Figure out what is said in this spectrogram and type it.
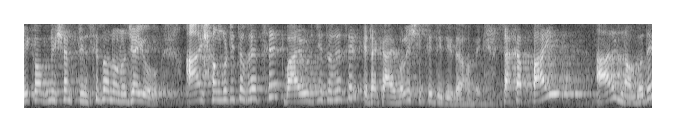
রিকগনিশন প্রিন্সিপাল অনুযায়ীও আয় সংগঠিত হয়েছে বা আয় অর্জিত হয়েছে, এটাকে আয় বলে স্বীকৃতি দিতে হবে। টাকা পাই আর নগদে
